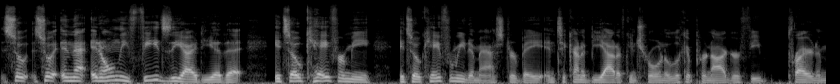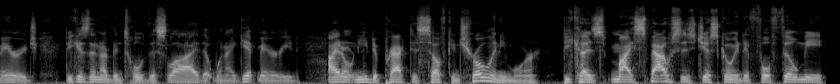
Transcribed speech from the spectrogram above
so so in that it only feeds the idea that it's okay for me it's okay for me to masturbate and to kind of be out of control and to look at pornography prior to marriage because then I've been told this lie that when I get married I don't need to practice self-control anymore because my spouse is just going to fulfill me.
